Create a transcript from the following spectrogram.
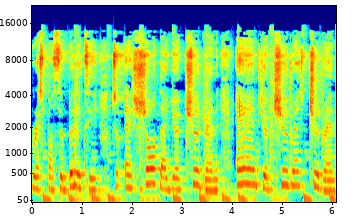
responsibility to ensure that your children and your children's children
